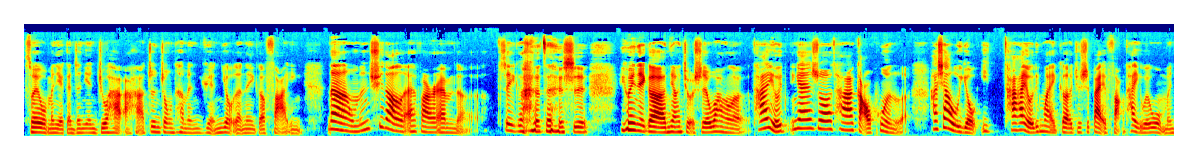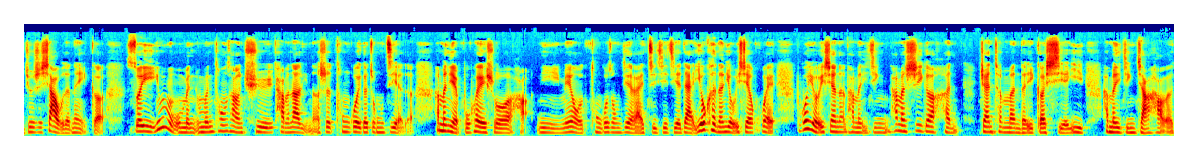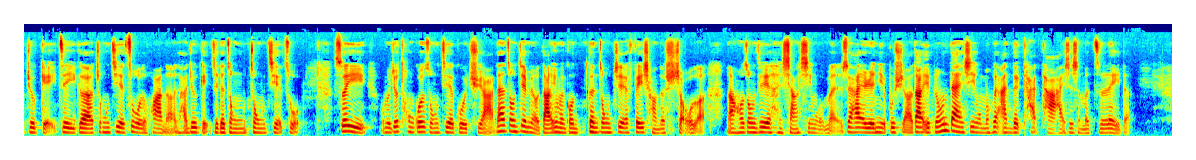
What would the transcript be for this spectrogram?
所以我们也跟着念朱哈啊哈，尊重他们原有的那个发音。那我们去到了 F R M 呢，这个 真的是。因为那个酿酒师忘了，他有应该说他搞混了。他下午有一，他还有另外一个就是拜访，他以为我们就是下午的那一个，所以因为我们我们通常去他们那里呢是通过一个中介的，他们也不会说好你没有通过中介来直接接待，有可能有一些会，不过有一些呢，他们已经他们是一个很。gentleman 的一个协议，他们已经讲好了，就给这一个中介做的话呢，他就给这个中中介做，所以我们就通过中介过去啊，但是中介没有到，因为跟跟中介非常的熟了，然后中介也很相信我们，所以他的人也不需要到，也不用担心我们会 undercut 他还是什么之类的。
